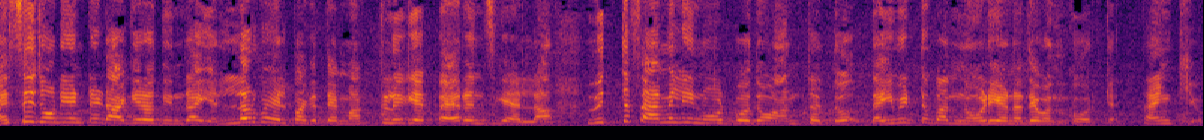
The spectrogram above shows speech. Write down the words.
ಮೆಸೇಜ್ ಓರಿಯೆಂಟೆಡ್ ಆಗಿರೋದ್ರಿಂದ ಎಲ್ಲರಿಗೂ ಹೆಲ್ಪ್ ಆಗುತ್ತೆ ಮಕ್ಕಳಿಗೆ ಪೇರೆಂಟ್ಸ್ಗೆ ಎಲ್ಲ. ವಿತ್ ಫ್ಯಾಮಿಲಿ ನೋಡ್ಬೋದು ಅಂಥದ್ದು. ದಯವಿಟ್ಟು ಬಂದು ನೋಡಿ ಅನ್ನೋದೇ ಒಂದು ಕೋರಿಕೆ. ಥ್ಯಾಂಕ್ ಯು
